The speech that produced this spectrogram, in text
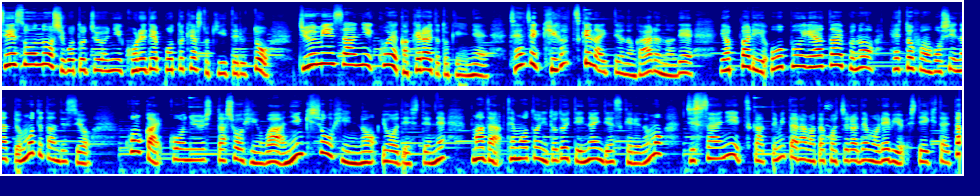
清掃の仕事中にこれでポッドキャスト聞いてると、住民さんに声かけられた時にね、全然気がつけないっていうのがあるので、やっぱりオープンエアタイプのヘッドフォン欲しいなって思ってたんですよ。今回購入した商品は人気商品のようでしてね、まだ手元に届いていないんですけれども、実際に使ってみたらまたこちらでもレビューしていきたいと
